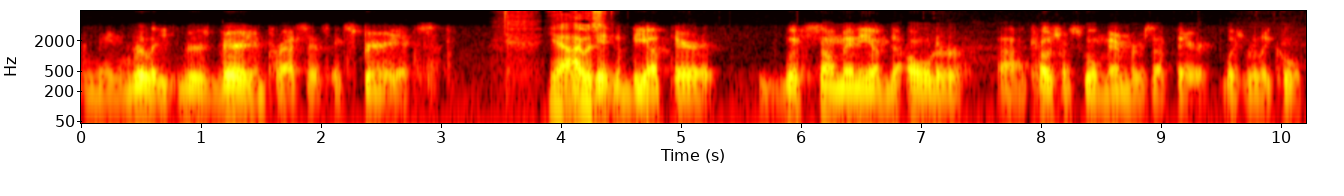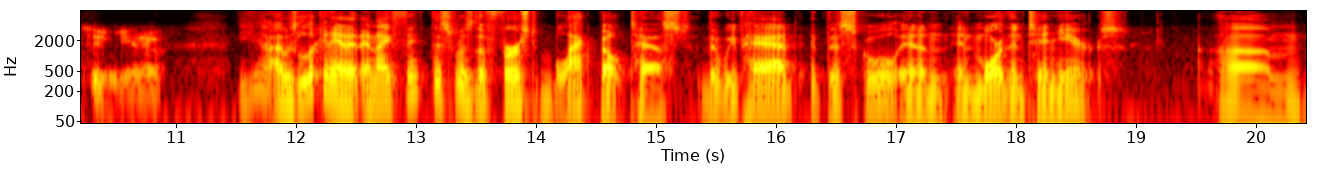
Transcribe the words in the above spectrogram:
I mean, really, it was very impressive experience. Yeah, I was getting to be up there with so many of the older uh, Kosho school members up there was really cool too. You know. Yeah, I was looking at it, and I think this was the first black belt test that we've had at this school in in more than ten years. Um,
